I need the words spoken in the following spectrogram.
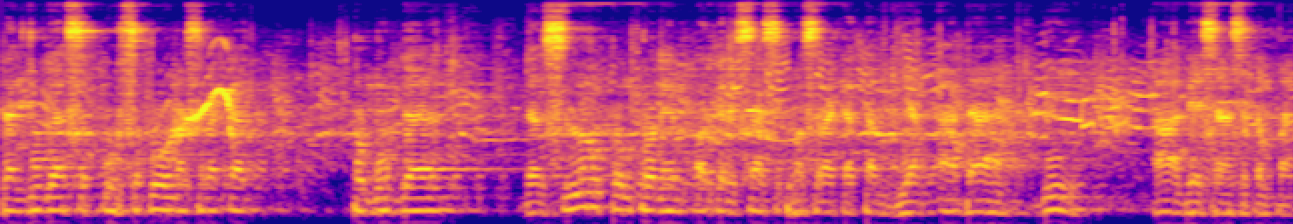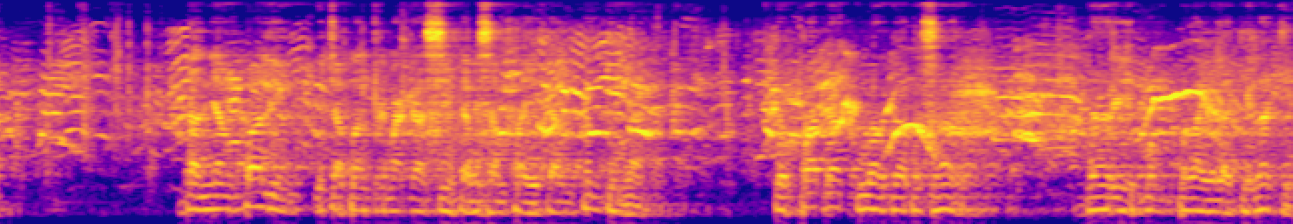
Dan juga sepuh-sepuh masyarakat pemuda dan seluruh komponen organisasi kemasyarakatan yang ada di ah, desa setempat. Dan yang paling ucapan terima kasih kami sampaikan tentunya kepada keluarga besar dari mempelai laki-laki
